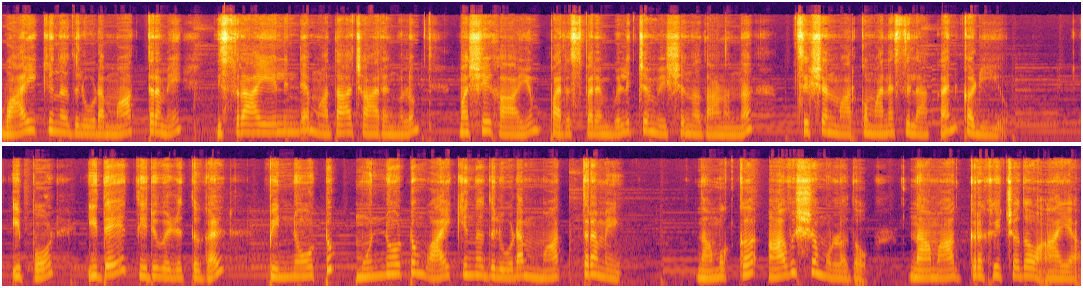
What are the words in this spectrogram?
വായിക്കുന്നതിലൂടെ മാത്രമേ ഇസ്രായേലിന്റെ മതാചാരങ്ങളും മഷിഹായും പരസ്പരം വെളിച്ചം വീശുന്നതാണെന്ന് ശിഷ്യന്മാർക്ക് മനസ്സിലാക്കാൻ കഴിയൂ. ഇപ്പോൾ ഇതേ തിരുവെഴുത്തുകൾ പിന്നോട്ടും മുന്നോട്ടും വായിക്കുന്നതിലൂടെ മാത്രമേ നമുക്ക് ആവശ്യമുള്ളതോ നാം ആഗ്രഹിച്ചതോ ആയ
